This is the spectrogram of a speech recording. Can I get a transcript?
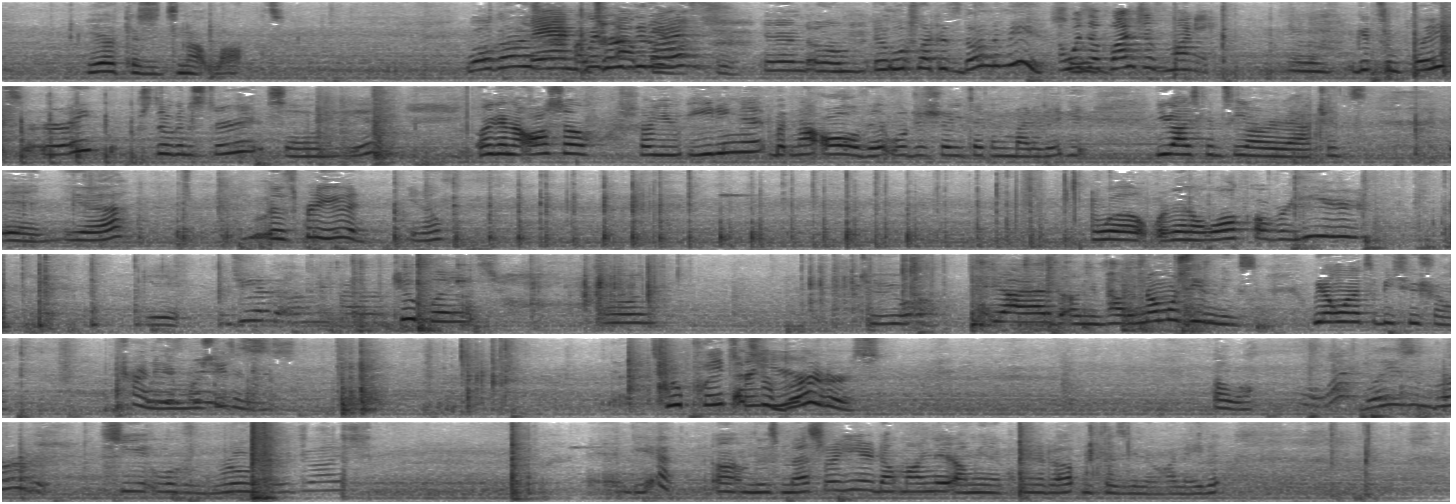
Yeah, because it's not locked. Well, guys, And I turned it off, and um, it looks like it's done to me. So, with a bunch of money. uh, get some plates, right? We're still gonna stir it, so yeah. We're gonna also show you eating it, but not all of it. We'll just show you taking a bite of it. You guys can see our reactions, and yeah, it's it was pretty good, you know. Well, we're gonna walk over here. Get Did you have the onion powder? two plates. One, two. Yeah, I added the onion powder. No more seasonings. We don't want it to be too strong. I'm trying to get more seasonings. Two plates That's right for here. burgers. Oh well. What? Blazing burgers. See, it looks really good, guys. And yeah, um, this mess right here, don't mind it. I'm gonna clean it up because you know I made it.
